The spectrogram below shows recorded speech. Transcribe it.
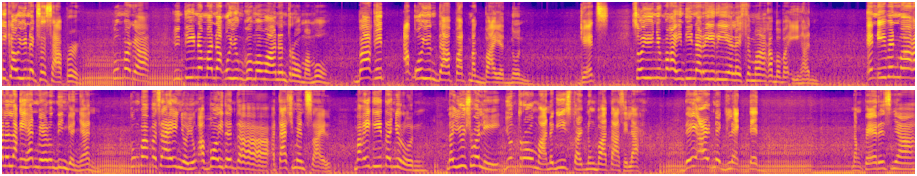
ikaw yung nagsasuffer kumbaga hindi naman ako yung gumawa ng trauma mo bakit ako yung dapat magbayad nun gets? So yun yung mga hindi nare-realize ng mga kababaihan. And even mga kalalakihan meron din ganyan. Kung babasahin nyo yung avoidant uh, attachment style makikita nyo ron na usually yung trauma nag start nung bata sila. They are neglected ng parents niya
